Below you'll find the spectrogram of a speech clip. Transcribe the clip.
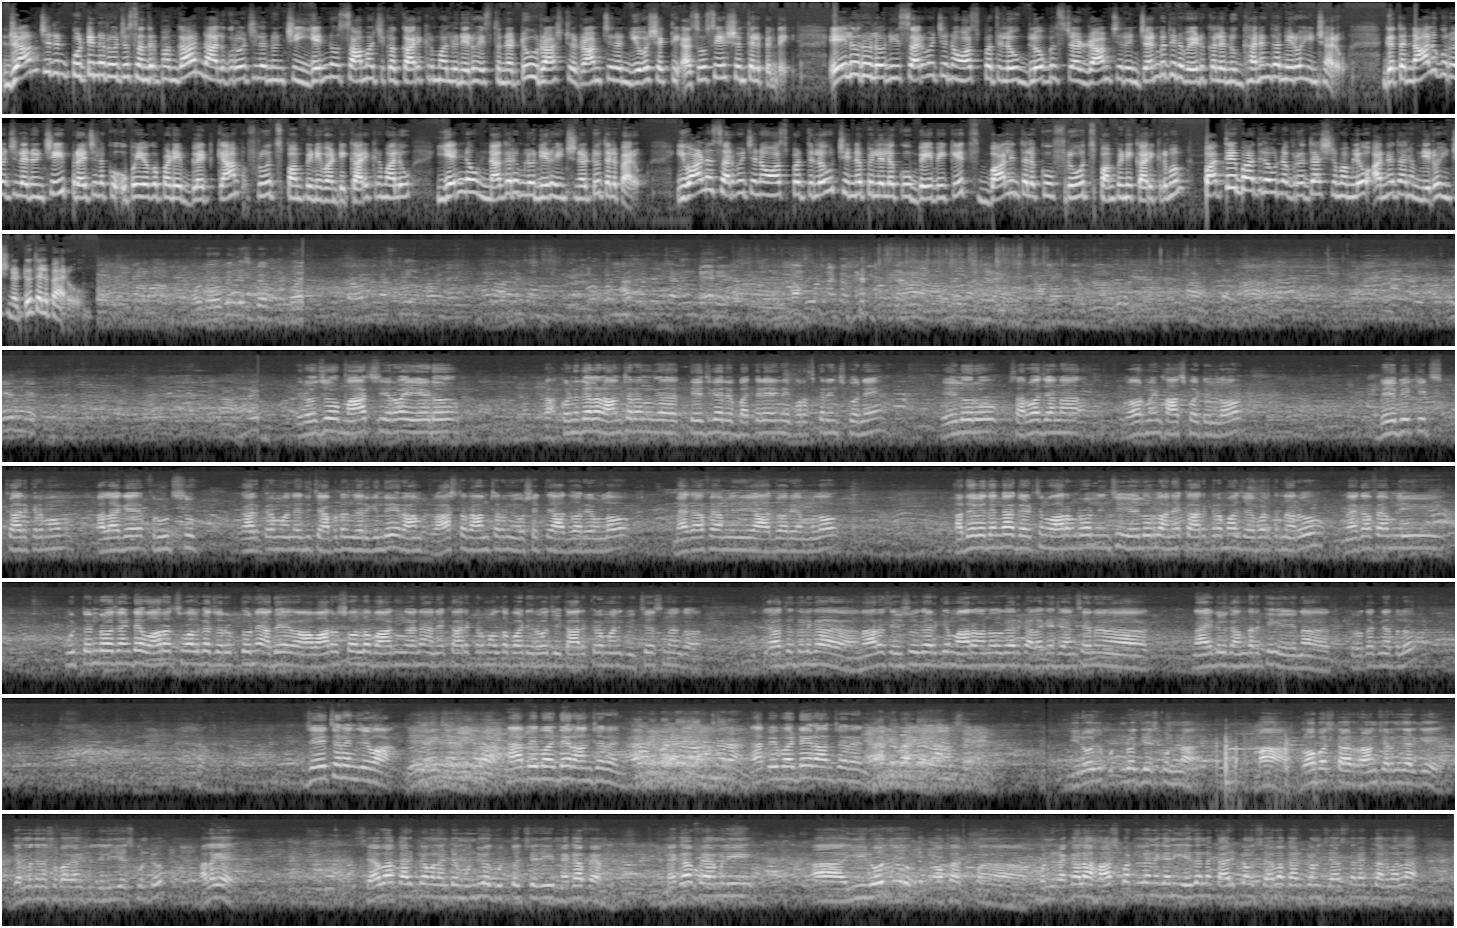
రామ్ చరణ్ పుట్టినరోజు సందర్భంగా నాలుగు రోజుల నుంచి ఎన్నో సామాజిక కార్యక్రమాలు నిర్వహిస్తున్నట్టు రాష్ట్ర రామ్ చరణ్ యువశక్తి అసోసియేషన్ తెలిపింది. ఏలూరులోని సర్వజన ఆసుపత్రిలో గ్లోబల్ స్టార్ రామ్ చరణ్ జన్మదిన వేడుకలను ఘనంగా నిర్వహించారు. గత నాలుగు రోజుల నుంచి ప్రజలకు ఉపయోగపడే బ్లడ్ క్యాంప్ ఫ్రూట్స్ పంపిణీ వంటి కార్యక్రమాలు ఎన్నో నగరంలో నిర్వహించినట్టు తెలిపారు. ఇవాళ సర్వజన ఆసుపత్రిలో చిన్నపిల్లలకు బేబీ కిట్స్ బాలింతలకు ఫ్రూట్స్ పంపిణీ కార్యక్రమం పత్తేబాద్లో ఉన్న వృద్ధాశ్రమంలో అన్నదానం నిర్వహించినట్టు తెలిపారు. ఈరోజు మార్చి ఇరవై ఏడు కొన్నిదేల రామ్ చరణ్ తేజ్ గారి బర్త్డేని పురస్కరించుకొని ఏలూరు సర్వజన గవర్నమెంట్ హాస్పిటల్లో బేబీ కిడ్స్ కార్యక్రమం అలాగే ఫ్రూట్స్ కార్యక్రమం అనేది చేపడం జరిగింది. రామ్ రాష్ట్ర రామ్ చరణ్ యువశక్తి ఆధ్వర్యంలో మెగా ఫ్యామిలీ ఆధ్వర్యంలో. అదేవిధంగా గడిచిన వారం రోజుల నుంచి ఏలూరులో అనేక కార్యక్రమాలు చేపడుతున్నారు. మెగా ఫ్యామిలీ పుట్టినరోజు అంటే వారోత్సవాలుగా జరుపుతూనే అదే ఆ వారోత్సవాల్లో భాగంగానే అనేక కార్యక్రమాలతో పాటు ఈరోజు ఈ కార్యక్రమానికి విచ్చేసిన ముఖ్య అతిథులుగా నారా శేషు గారికి మారా అనువు గారికి అలాగే జనసేన నాయకులకి అందరికీ నా కృతజ్ఞతలు. జై Chiranjeeva. Happy birthday Ram Charan. Happy birthday Ram Charan. ఈరోజు పుట్టినరోజు చేసుకుంటున్నా. మా గ్లోబల్ స్టార్ రామ్ చరణ్ గారికి జన్మదిన శుభాకాంక్షలు తెలియజేసుకుంటూ అలాగే సేవా కార్యక్రమాలు అంటే ముందుగా గుర్తొచ్చేది మెగా ఫ్యామిలీ. మెగా ఫ్యామిలీ ఈరోజు ఒక కొన్ని రకాల హాస్పిటల్లోనే కానీ ఏదైనా కార్యక్రమం సేవా కార్యక్రమం చేస్తారంటే దానివల్ల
